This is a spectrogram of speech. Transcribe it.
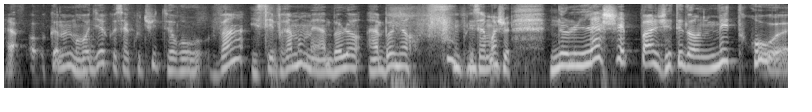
Alors, quand même redire que ça coûte 8,20 euros, et c'est vraiment mais un, bonheur, un bonheur fou. Moi, je ne lâchais pas. J'étais dans le métro, euh,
